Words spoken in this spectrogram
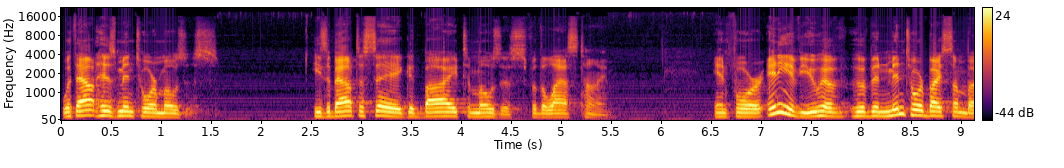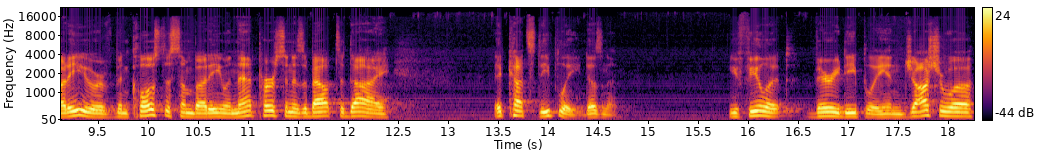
without his mentor Moses. He's about to say goodbye to Moses for the last time. And for any of you who have, who have been mentored by somebody or have been close to somebody, when that person is about to die, it cuts deeply, doesn't it? You feel it very deeply. And Joshua,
